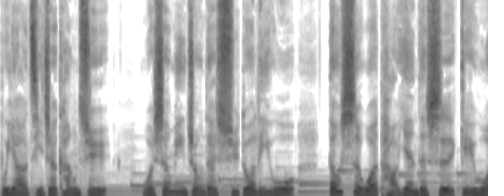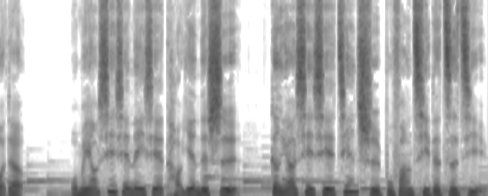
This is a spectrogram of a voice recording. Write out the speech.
不要急着抗拒。我生命中的许多礼物，都是我讨厌的事给我的。我们要谢谢那些讨厌的事，更要谢谢坚持不放弃的自己。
